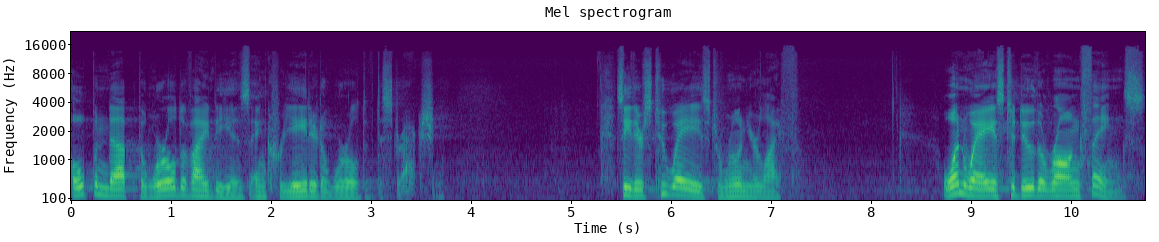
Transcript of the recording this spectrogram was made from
opened up the world of ideas and created a world of distraction. See, there's two ways to ruin your life. One way is to do the wrong things.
